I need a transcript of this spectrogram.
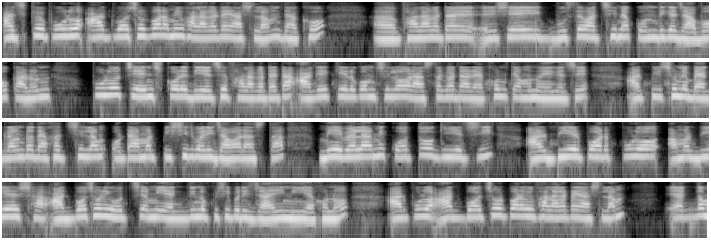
আজকে পুরো আট বছর পর আমি ফালাকাটায় আসলাম, দেখো। ফালাকাটায় এসেই বুঝতে পারছি না কোন দিকে যাব, কারণ পুরো চেঞ্জ করে দিয়েছে ফালাকাটাটা। আগে কীরকম ছিল রাস্তাঘাট আর এখন কেমন হয়ে গেছে। আর পিছনে ব্যাকগ্রাউন্ডটা দেখাচ্ছিলাম, ওটা আমার পিসির বাড়ি যাওয়ার রাস্তা। মেয়েবেলা আমি কত গিয়েছি, আর বিয়ের পর পুরো আমার বিয়ের আট বছরই হচ্ছে, আমি একদিনও পিসির বাড়ি যাইনি এখনও। আর পুরো আট বছর পর আমি ফালাকাটায় আসলাম, একদম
